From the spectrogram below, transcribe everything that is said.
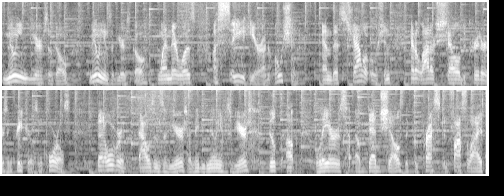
million years ago, millions of years ago, when there was a sea here, an ocean. And this shallow ocean had a lot of shelled critters and creatures and corals that over thousands of years, or maybe millions of years, built up layers of dead shells that compressed and fossilized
